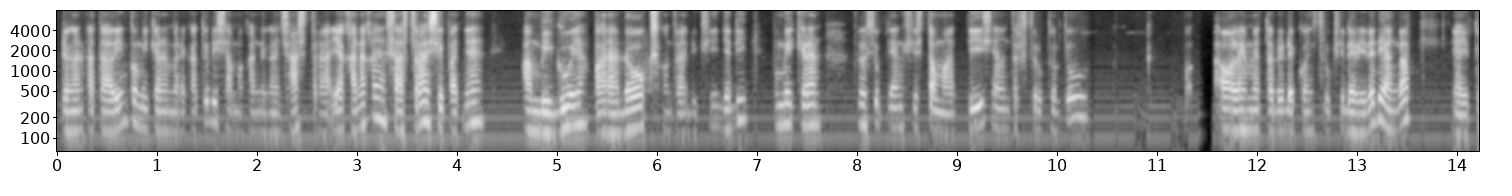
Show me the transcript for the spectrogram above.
Dengan kata lain pemikiran mereka tuh disamakan dengan sastra. Ya karena kan sastra sifatnya ambigu ya paradoks kontradiksi jadi pemikiran filsuf yang sistematis yang terstruktur tuh oleh metode dekonstruksi dari dia dianggap ya itu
